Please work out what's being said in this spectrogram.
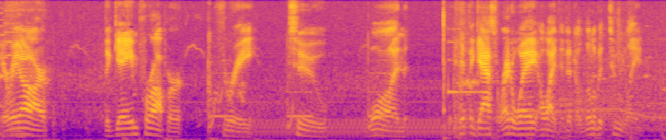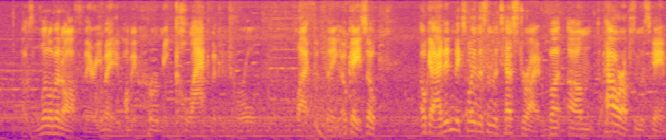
Here we are. The game proper. Three, two, one. Hit the gas right away. Oh, I did it a little bit too late. I was a little bit off there. You might have probably heard me clack the control, the thing. Okay, so, okay, I didn't explain this in the test drive, but um, the power-ups in this game.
